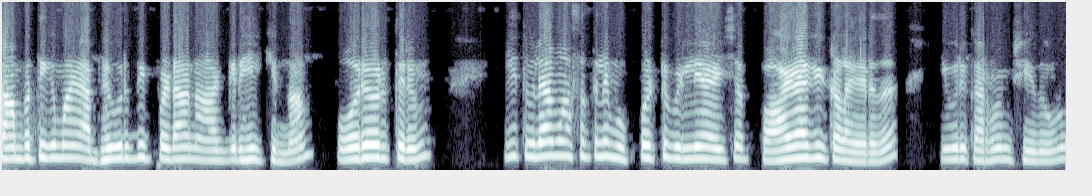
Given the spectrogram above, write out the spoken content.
സാമ്പത്തികമായി അഭിവൃദ്ധിപ്പെടാൻ ആഗ്രഹിക്കുന്ന ഓരോരുത്തരും ഈ തുലാമാസത്തിലെ മുപ്പട്ട് വെള്ളിയാഴ്ച പാഴാക്കി കളയരുത്. ഈ ഒരു കർമ്മം ചെയ്തോളൂ.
